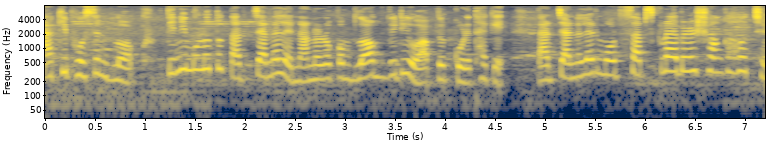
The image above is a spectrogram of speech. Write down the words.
রাকিব হোসেন ব্লগ তিনি মূলত তার চ্যানেলে নানা রকম ব্লগ ভিডিও আপলোড করে থাকে। তার চ্যানেলের মোট সাবস্ক্রাইবারের সংখ্যা হচ্ছে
